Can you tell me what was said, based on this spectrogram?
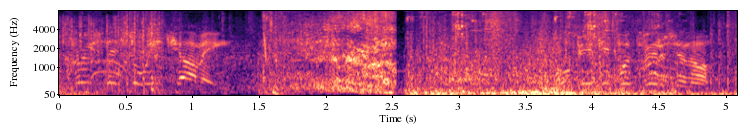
Hostile cruise missile incoming. Убедить подтверждено.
